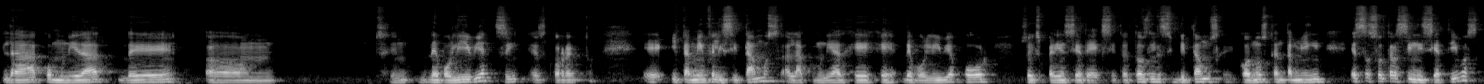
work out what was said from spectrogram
la comunidad de um, de Bolivia, sí, es correcto. Eh, y también felicitamos a la comunidad GG de Bolivia por su experiencia de éxito. Entonces les invitamos a que conozcan también estas otras iniciativas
